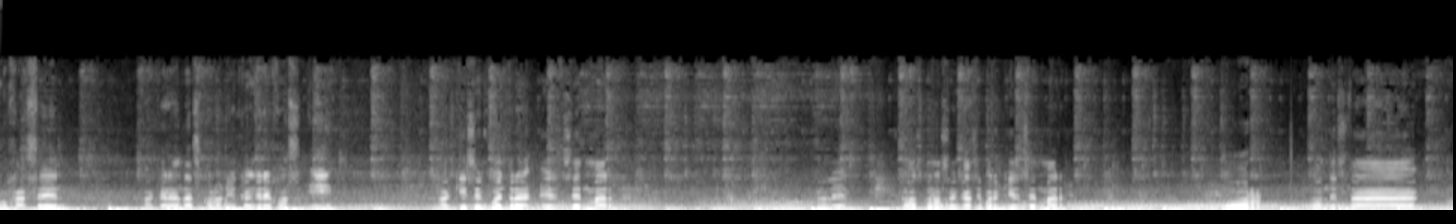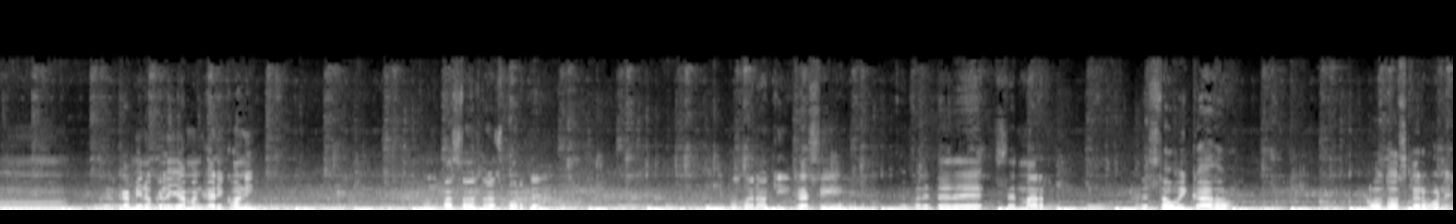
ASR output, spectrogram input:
Ojacén, Macarandas, Colonia Cangrejos y aquí se encuentra el Sedmar. ¿Vale? Todos conocen casi por aquí el Sedmar. Por donde está mmm, el camino que le llaman Cariconi donde pasa todo el transporte. Y pues bueno aquí casi enfrente de Sedmar está ubicado los dos carbones.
